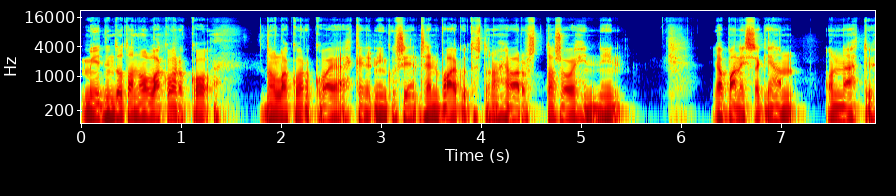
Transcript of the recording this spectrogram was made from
mietin tuota nollakorkoa, nollakorkoa ja ehkä niin kuin sen, sen vaikutusta noihin arvostasoihin, niin Japanissakinhan on nähty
